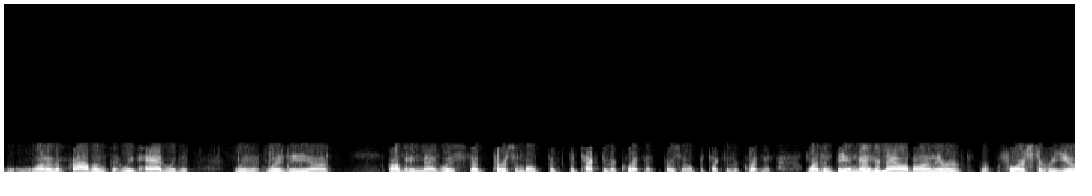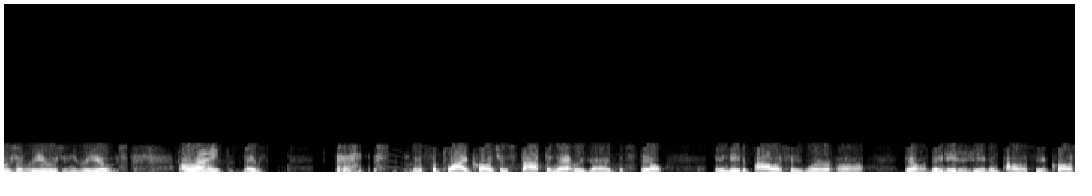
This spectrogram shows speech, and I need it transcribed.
one of the problems that we've had with it, with with the uh, Albany Med was the personal p- protective equipment. Personal protective equipment wasn't being made mm-hmm. available, and they were forced to reuse and reuse and reuse. Uh, right. They've the supply crunch has stopped in that regard, but still, they need a policy where uh, you know, they need an even policy across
